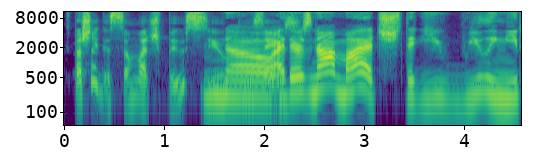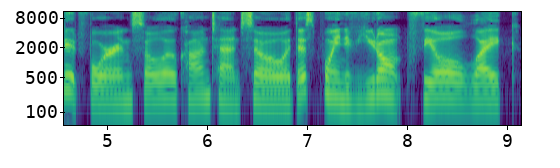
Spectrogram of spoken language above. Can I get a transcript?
Especially because so much boosts you. no, I, there's not much that you really need it for in solo content. So at this point, if you don't feel like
